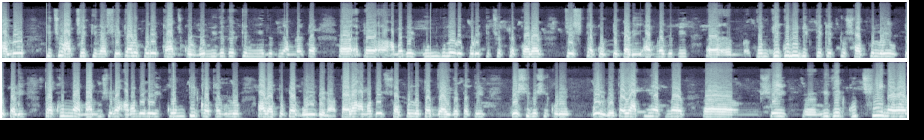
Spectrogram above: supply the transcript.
ভালো কিছু আছে কিনা সেটার উপরে কাজ করব, নিজেদেরকে নিয়ে যদি আমরা একটা একটা আমাদের গুণগুলোর উপরে কিছু একটা করার চেষ্টা করতে পারি, আমরা যদি যে কোনো দিক থেকে একটু সফল হয়ে উঠতে পারি, তখন না মানুষেরা আমাদের ওই কমতির কথাগুলো আর অতটা বলবে না। তারা আমাদের সফলতার জায়গাটাকেই বেশি বেশি করে বলবে, তাই আপনি আপনার সেই নিজের গুছিয়ে নেওয়ার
